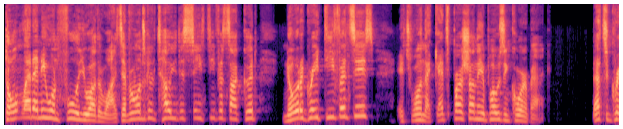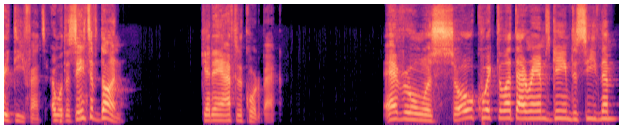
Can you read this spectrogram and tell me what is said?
Don't let anyone fool you otherwise. Everyone's going to tell you the Saints defense is not good. You know what a great defense is? It's one that gets pressure on the opposing quarterback. That's a great defense. And what the Saints have done, getting after the quarterback. Everyone was so quick to let that Rams game deceive them.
